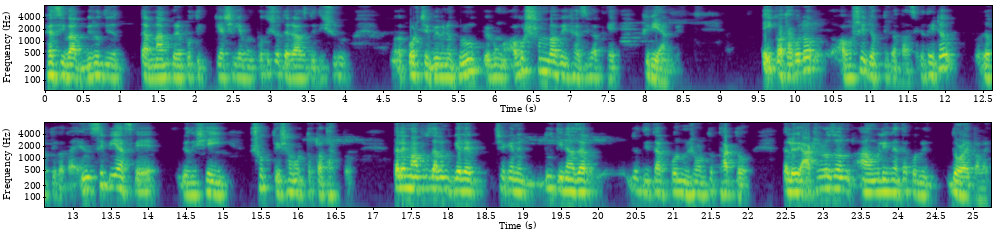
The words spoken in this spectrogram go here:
ফ্যাসিবাদ বিরোধী তার নাম করে প্রতিক্রিয়াশীল এবং প্রতিশোধের রাজনীতি শুরু করছে বিভিন্ন গ্রুপ এবং অবশ্যম্ভাবী ফ্যাসিবাদকে ফিরিয়ে আনবে। এই কথাগুলো অবশ্যই যৌক্তিকতা আছে, কিন্তু এটাও যৌক্তিকতা। এনসিপি আজকে যদি সেই শক্তি, সামর্থ্যটা থাকতো। তাহলে মাহফুজ আলম গেলে সেখানে দু তিন হাজার যদি তার কর্মী সমর্থক থাকতো, তাহলে ওই আঠেরো জন আওয়ামী লীগ নেতা কর্মী দৌড়ায় পালাইত।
